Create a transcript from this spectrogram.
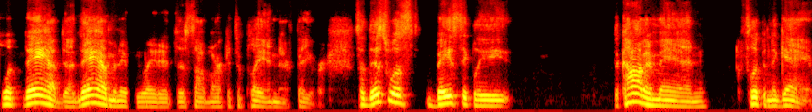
what they have done. They have manipulated the stock market to play in their favor. So this was basically the common man flipping the game,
